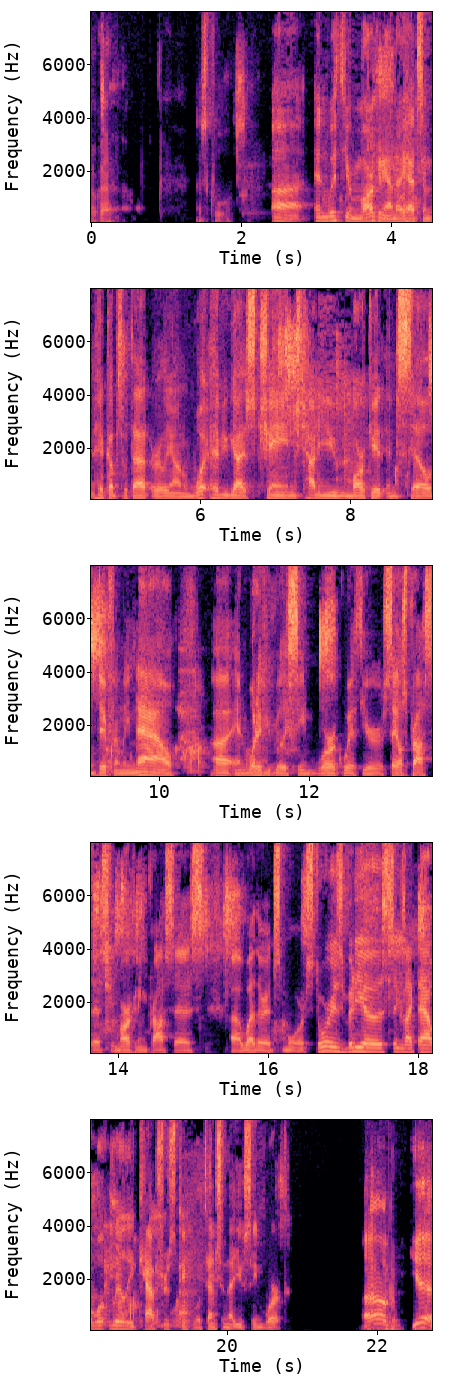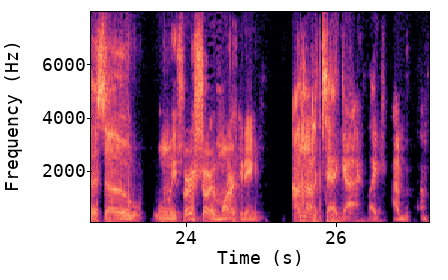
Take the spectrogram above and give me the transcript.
Okay. That's cool. Uh, and with your marketing, I know you had some hiccups with that early on. What have you guys changed? How do you market and sell differently now? Uh, and what have you really seen work with your sales process, your marketing process, uh, whether it's more stories, videos, things like that? What really captures people's attention that you've seen work? Um, yeah. So when we first started marketing, I'm not a tech guy. Like I'm, I'm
